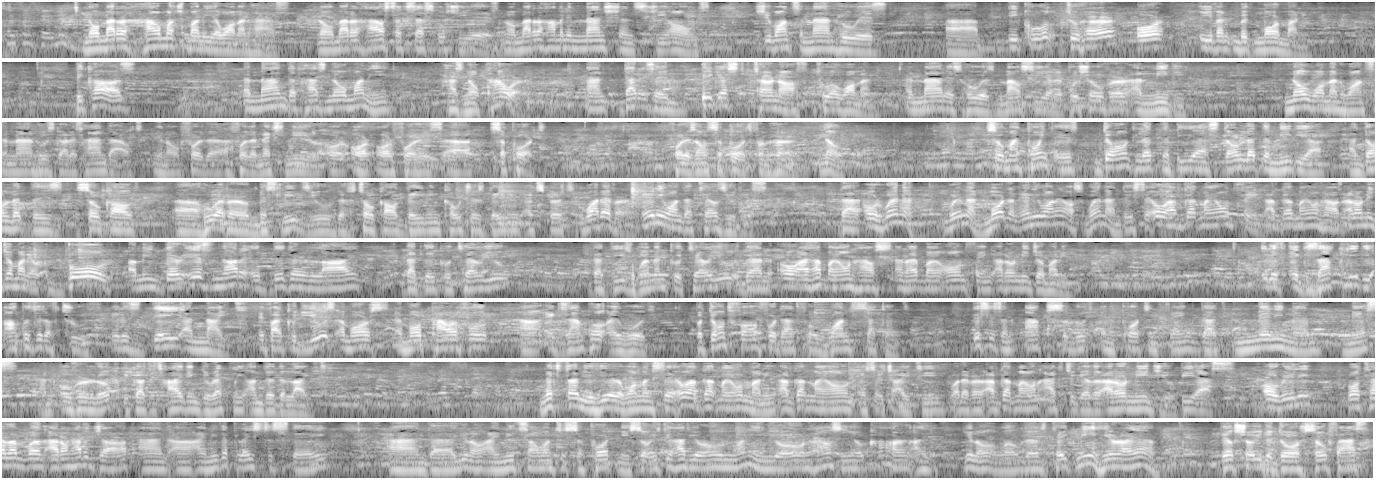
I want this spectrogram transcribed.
No matter how much money a woman has, no matter how successful she is, no matter how many mansions she owns, she wants a man who is uh, equal to her or even with more money. Because a man that has no money has no power. And that is a biggest turnoff to a woman. A man is who is mousy and a pushover and needy no woman wants a man who's got his hand out, you know, for the for the next meal or or, or for his uh, support, for his own support from her. No. So my point is, don't let the BS, don't let the media, and don't let these so-called uh, whoever misleads you, the so-called dating coaches, dating experts, whatever, anyone that tells you this, that or women, women more than anyone else, women, they say, "Oh, I've got my own thing, I've got my own house, I don't need your money." Bull. I mean, there is not a bigger lie that they could tell you that these women could tell you than, "Oh, I have my own house and I have my own thing, I don't need your money." It is exactly the opposite of truth. It is day and night. If I could use a more a more powerful uh, example, I would. But don't fall for that for one second. This is an absolute important thing that many men miss and overlook because it's hiding directly under the light. Next time you hear a woman say, oh, I've got my own money, I've got my own SHIT, whatever, I've got my own act together, I don't need you, BS. Oh, really? Well, tell them, but I don't have a job and uh, I need a place to stay and, uh, you know, I need someone to support me. So if you have your own money in your own house, in your car, I, you know, well, take me, here I am. They'll show you the door so fast,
